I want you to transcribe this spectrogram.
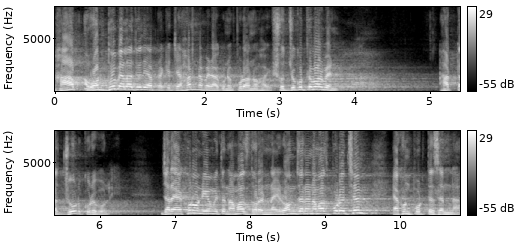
হাফ, অর্ধবেলা যদি আপনাকে জাহান নামের আগুনে পোড়ানো হয়, সহ্য করতে পারবেন? হাতটা জোর করে বলি। যারা এখনও নিয়মিত নামাজ ধরেন নাই, রমজানে নামাজ পড়েছেন, এখন পড়তেছেন না।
